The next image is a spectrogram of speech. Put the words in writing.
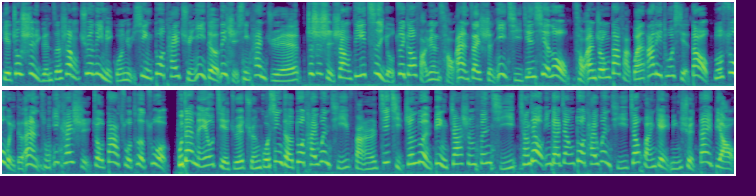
也就是原则上确立美国女性堕胎权益的历史性判决。这是史上第一次有最高法院草案在审议期间泄露。草案中，大法官阿利托写道：“罗诉韦德案从一开始就大错特错，不但没有解决全国性的堕胎问题，反而激起争论并加深分歧，强调应该将堕胎问题。”提交还给民选代表。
